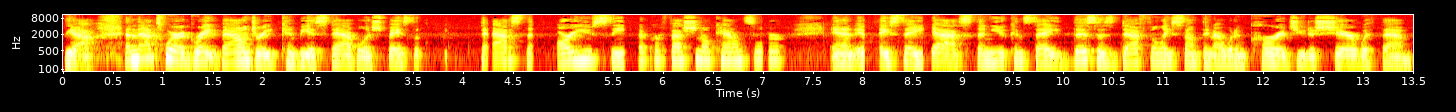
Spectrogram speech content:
Yeah, and that's where a great boundary can be established. Basically, to ask them, Are you seeing a professional counselor? And if they say yes, then you can say, This is definitely something I would encourage you to share with them.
